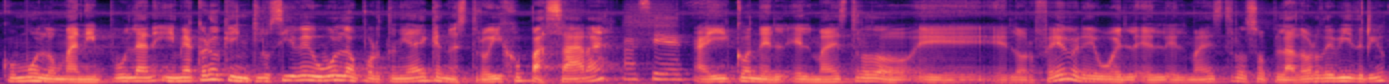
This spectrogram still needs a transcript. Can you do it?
cómo lo manipulan. Y me acuerdo que inclusive hubo la oportunidad de que nuestro hijo pasara ahí con el, maestro, eh, el orfebre o el, maestro soplador de vidrio.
